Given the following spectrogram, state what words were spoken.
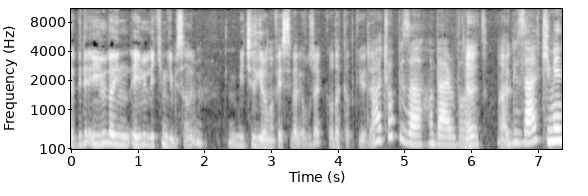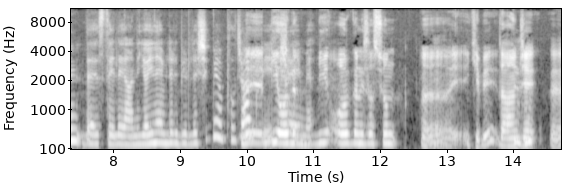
Bir de Eylül ayın Eylül Ekim gibi sanırım bir çizgi roman festivali olacak. O da Kadıköy'de. Aa, çok güzel haber bu. Evet. Harika. Güzel. Kimin desteğiyle yani yayın evleri birleşik mi yapılacak Ee, bir, bir, şey mi? bir organizasyon e, ekibi daha önce e,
